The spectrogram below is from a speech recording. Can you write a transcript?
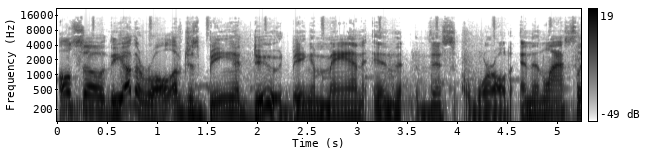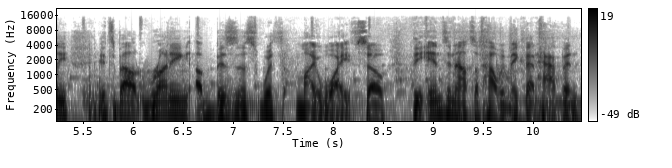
Also, the other role of just being a dude, being a man in this world. And then lastly, it's about running a business with my wife. So, the ins and outs of how we make that happen,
